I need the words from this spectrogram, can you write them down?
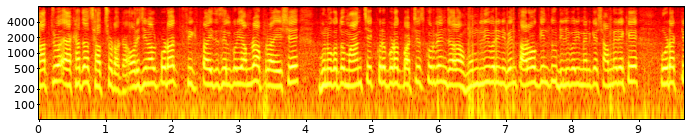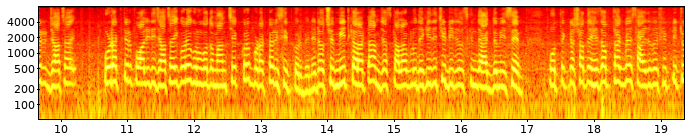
মাত্র এক হাজার সাতশো টাকা। অরিজিনাল প্রোডাক্ট ফিক্সড প্রাইসে সেল করি আমরা। আপনারা এসে গুণগত মান চেক করে প্রোডাক্ট পারচেস করবেন। যারা হোম ডেলিভারি নেবেন, তারাও কিন্তু ডেলিভারি ম্যানকে সামনে রেখে প্রোডাক্টের যাচাই প্রোডাক্টের কোয়ালিটি যাচাই করে, গুণগত মান চেক করে প্রোডাক্টটা রিসিভ করবেন। এটা হচ্ছে মিড কালারটা আমি জাস্ট কালারগুলো দেখিয়ে দিচ্ছি ডিটেলস কিন্তু একদমই সেম প্রত্যেকটার সাথে হেজাব থাকবে সাইজ হবে ফিফটি টু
